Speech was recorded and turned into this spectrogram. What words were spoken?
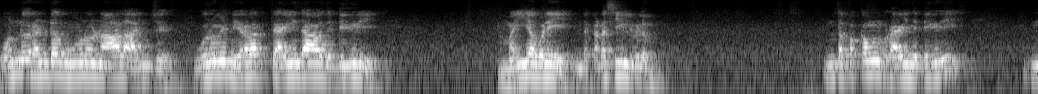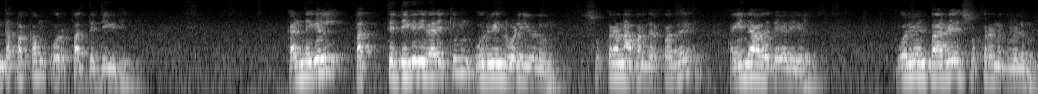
ஒன்று ரெண்டு மூணு நாலு அஞ்சு. குருவின் இருபத்தி ஐந்தாவது டிகிரி. மைய ஒளி இந்த கடைசியில் விழும். இந்த பக்கம் ஒரு ஐந்து டிகிரி இந்த பக்கம் ஒரு பத்து டிகிரி. கண்ணிகள் பத்து டிகிரி வரைக்கும் குருவின் ஒளி விழும். சுக்கரன் அமர்ந்திருப்பது ஐந்தாவது டிகிரியில். குருவின் பார்வை சுக்கிரனுக்கு விழும்.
